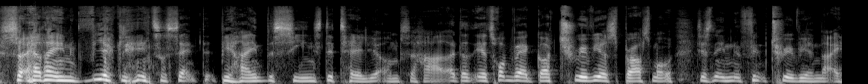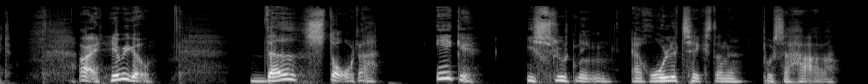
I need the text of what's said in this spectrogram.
så er der en virkelig interessant behind the scenes detalje om Sahara. Og der, jeg tror, det vil være et godt trivia spørgsmål til sådan en film trivia night. Alright, here we go. Hvad står der ikke i slutningen af rulleteksterne på Sahara?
